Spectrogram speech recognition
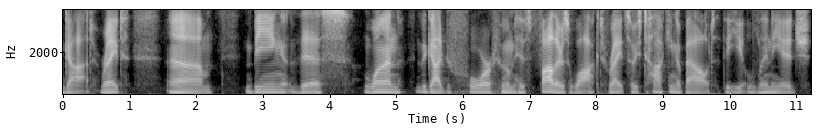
God, right? Um, being this one, the God before whom his fathers walked, right? So he's talking about the lineage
